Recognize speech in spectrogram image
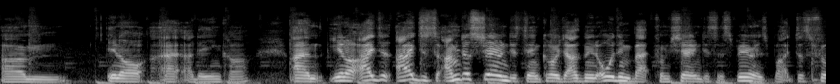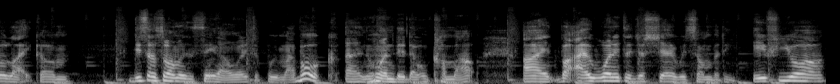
Um, you know, at, at the Inca. And you know, I just, I just, I'm just sharing this to encourage. I've been holding back from sharing this experience, but I just feel like um, these are some of the things I wanted to put in my book, and one day that will come out. And but I wanted to just share it with somebody. If you are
